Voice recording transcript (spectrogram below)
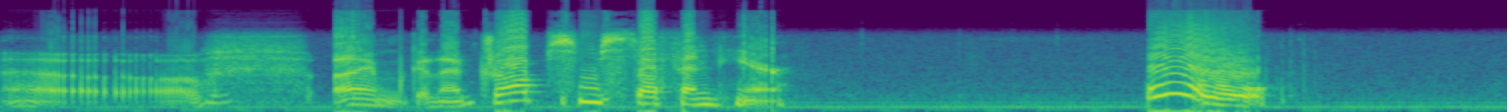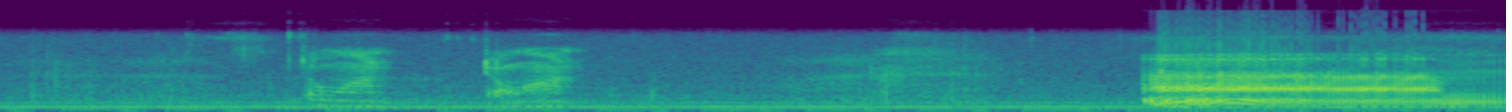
Uh, I'm gonna drop some stuff in here. Oh! Don't want. Don't want. Um.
